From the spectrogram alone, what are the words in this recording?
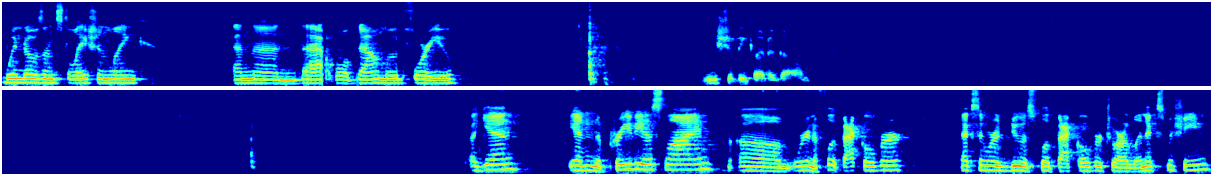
Windows installation link and then that will download for you. You should be good to go. Again, in the previous line, um, we're gonna flip back over. Next thing we're gonna do is flip back over to our Linux machine.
